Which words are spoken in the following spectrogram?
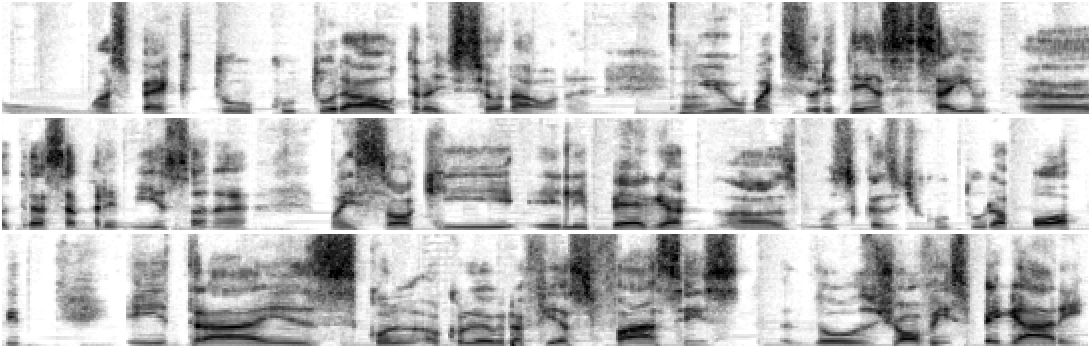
um aspecto cultural tradicional, né? Tá. E o Matsuri Dance saiu uh, dessa premissa, né? Mas só que ele pega as músicas de cultura pop e traz coreografias fáceis dos jovens pegarem,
